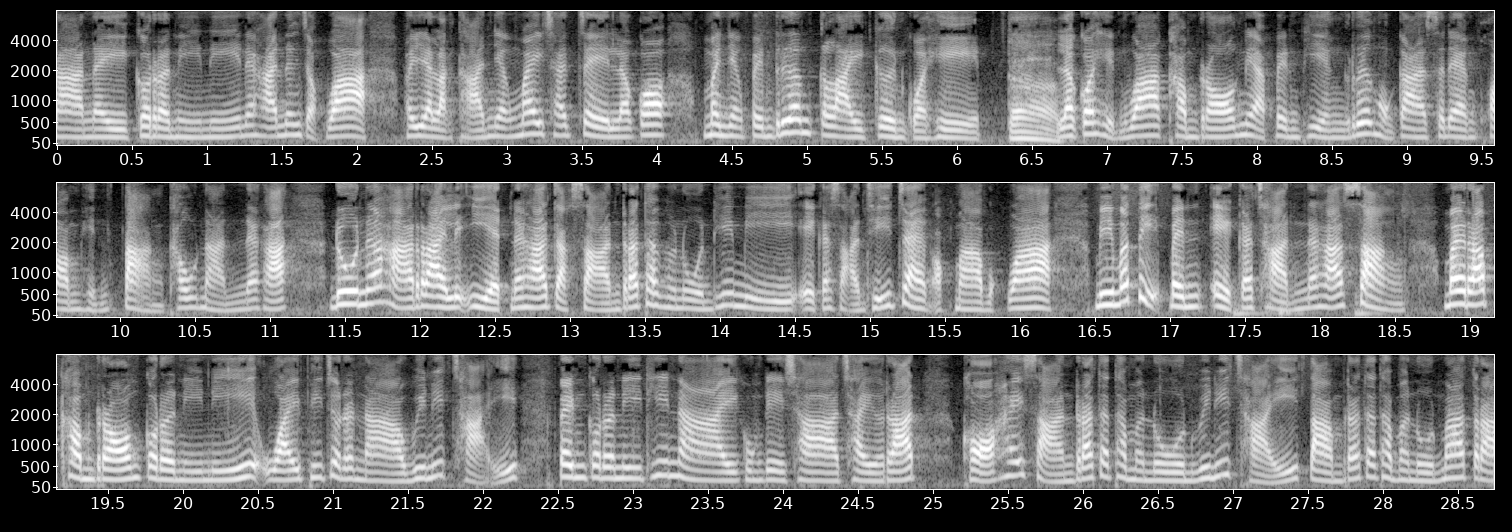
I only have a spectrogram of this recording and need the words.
ณาในกรณีนี้นะคะเนื่องจากว่าพยานหลักฐานยังไม่ชัดเจน แล้วก็มันยังเป็นเรื่องไกลเกินกว่าเหตุครับแล้วก็เห็นว่าคำร้องเนี่ยเป็นเพียงเรื่องของการแสดงความเห็นต่างเท่านั้นนะคะดูเนื้อหารายละเอียดเอียดนะคะจากสารรัฐธรรมนูญที่มีเอกสารชี้แจงออกมาบอกว่า มีมติเป็นเอกฉันนะคะสั่ง ไม่รับคำร้องกรณีนี้ไว้พิจารณาวินิจฉัย เป็นกรณีที่นายคงเดชาชัยรัตน์ขอให้สารรัฐธรรมนูญ วินิจฉัย ตามรัฐธรรมนูญมาตรา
